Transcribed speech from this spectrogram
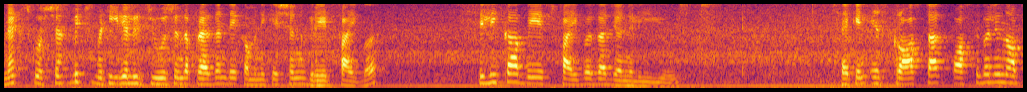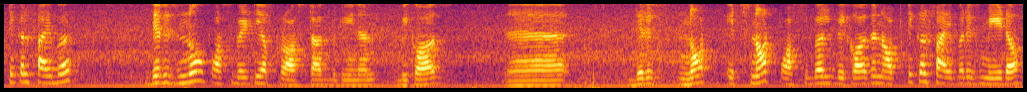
Next question which material is used in the present day communication grade fiber? Silica based fibers are generally used second is crosstalk possible in optical fiber? There is no possibility of crosstalk between an because uh, there is not it's not possible because an optical fiber is made of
